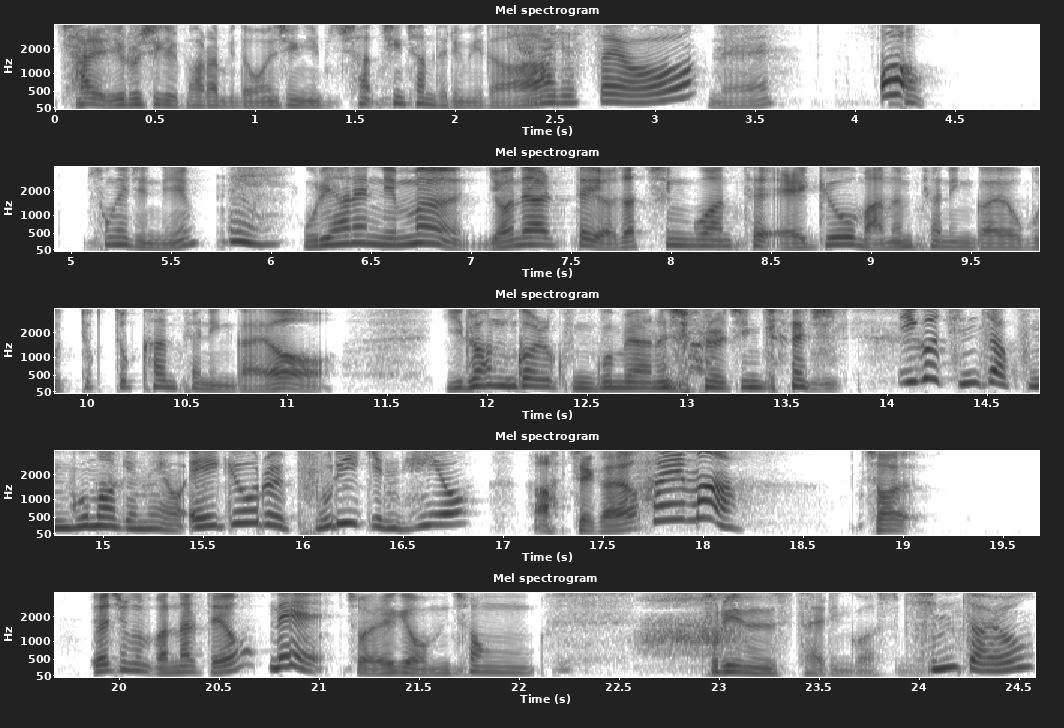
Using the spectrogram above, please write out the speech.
잘 이루시길 바랍니다. 원식님 차- 칭찬드립니다. 잘하셨어요. 네. 어? 송, 송혜진님. 네. 우리 한혜님은 연애할 때 여자친구한테 애교 많은 편인가요? 무뚝뚝한 편인가요? 이런 걸 궁금해하는 저를 칭찬해 주세요. 이거 진짜 궁금하긴 해요. 애교를 부리긴 해요? 아, 제가요? 설마? 저 여자친구 만날 때요? 네. 저 애교 엄청 부리는 스타일인 것 같습니다. 진짜요?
